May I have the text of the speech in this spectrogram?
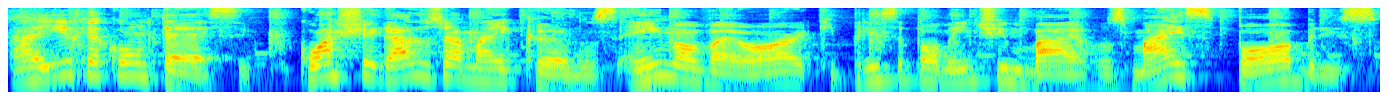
Aí o que acontece? Com a chegada dos jamaicanos em Nova York, principalmente em bairros mais pobres,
